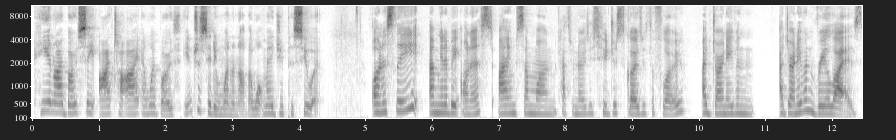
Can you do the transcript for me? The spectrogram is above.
he and i both see eye to eye and we're both interested in one another. What made you pursue it? Honestly i'm going to be honest i'm someone catherine knows this who just goes with the flow. I don't even i don't even realize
